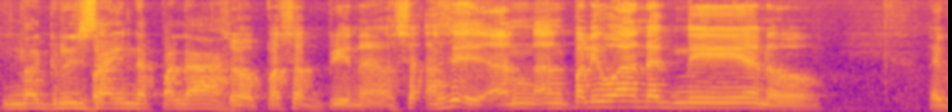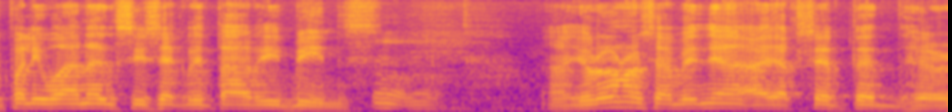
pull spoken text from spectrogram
Nag-resign na pala. So pasabi na Sa- kasi ang ang paliwanag ni ano nagpaliwanag si Secretary Beans. Uh, Your Honor, sabi niya, I accepted her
